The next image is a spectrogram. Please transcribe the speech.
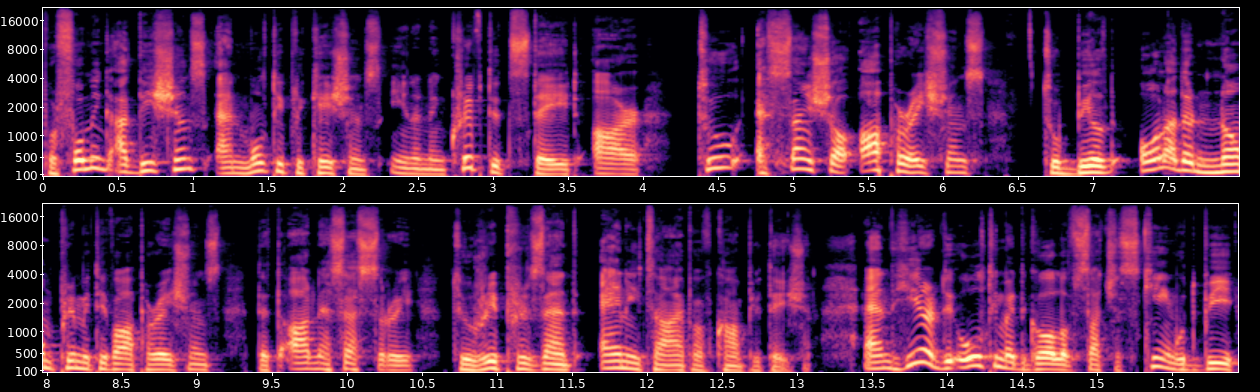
Performing additions and multiplications in an encrypted state are two essential operations to build all other non-primitive operations that are necessary to represent any type of computation. And here the ultimate goal of such a scheme would be,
